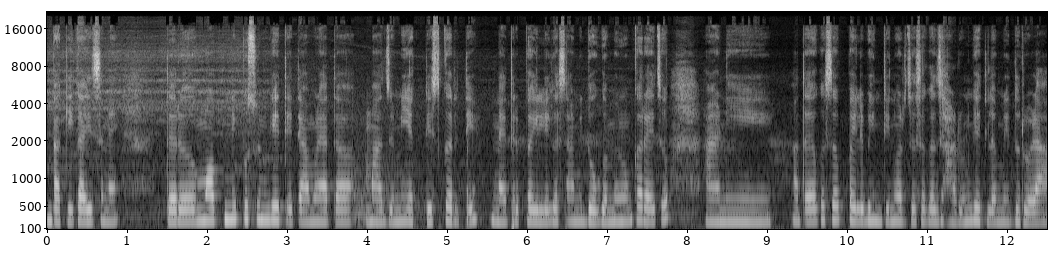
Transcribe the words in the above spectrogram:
बाकी काहीच नाही. तर मॉपने पुसून घेते. त्यामुळे आता माझं मी एकटीच करते. नाहीतर पहिले कसं आम्ही दोघं मिळून करायचो. आणि आता कसं पहिले भिंतींवरचं सगळं झाडून घेतलं मी. धुरळा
